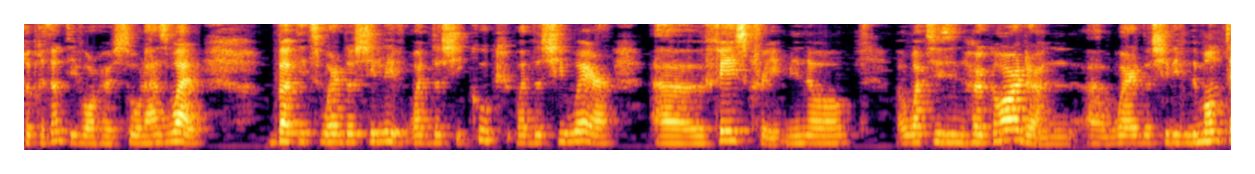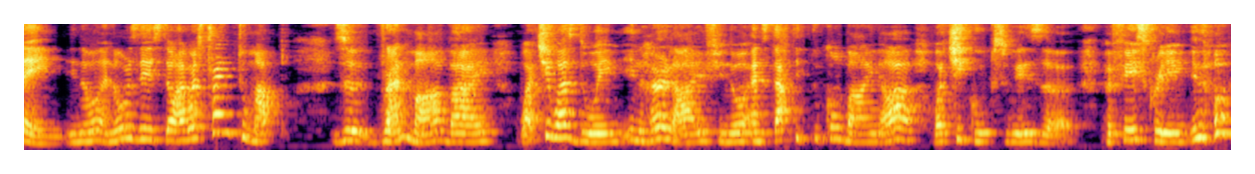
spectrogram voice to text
representative of her soul as well. But it's where does she live? What does she cook? What does she wear? Uh, face cream, you know, uh, what is in her garden, uh, where does she live in the mountain, you know, and all this. So I was trying to map the grandma by what she was doing in her life, you know, and started to combine ah what she cooks with uh, her face cream, you know,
